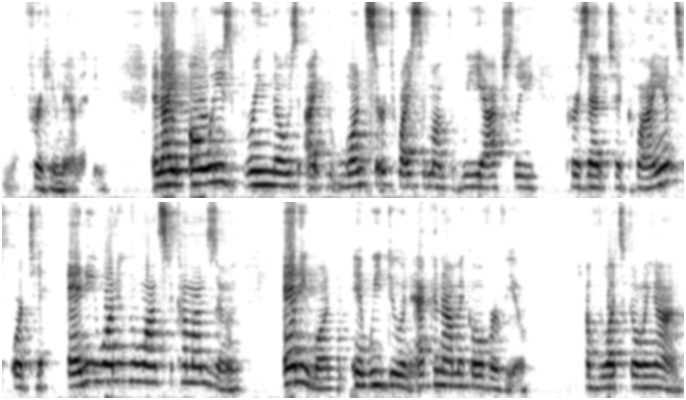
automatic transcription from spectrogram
yeah. for humanity. And I always bring those I, once or twice a month. We actually present to clients or to anyone who wants to come on Zoom, anyone, and we do an economic overview of what's going on.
